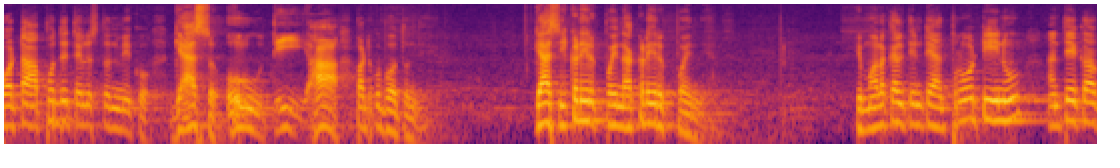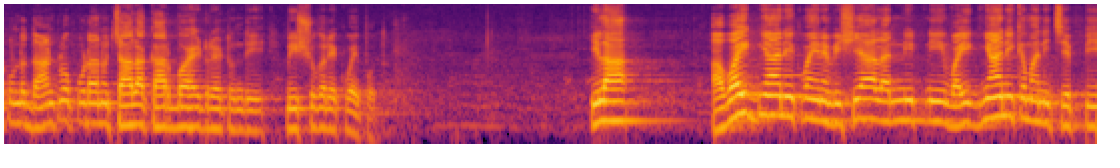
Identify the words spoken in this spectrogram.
పొట్ట అప్పుద్ది తెలుస్తుంది మీకు. గ్యాస్ ఊ తీ ఆ పట్టుకుపోతుంది. గ్యాస్ ఇక్కడ ఇరుక్కుపోయింది అక్కడ ఇరుక్కుపోయింది. ఈ మొలకలు తింటే ప్రోటీను అంతేకాకుండా దాంట్లో కూడాను చాలా కార్బోహైడ్రేట్ ఉంది. మీ షుగర్ ఎక్కువైపోతుంది. ఇలా అవైజ్ఞానికమైన విషయాలన్నింటినీ వైజ్ఞానికమని చెప్పి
